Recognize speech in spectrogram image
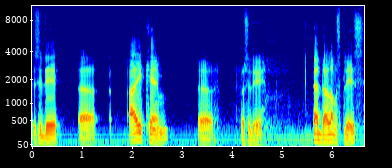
is the uh, I came uh, the, at Dalai Lama's place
